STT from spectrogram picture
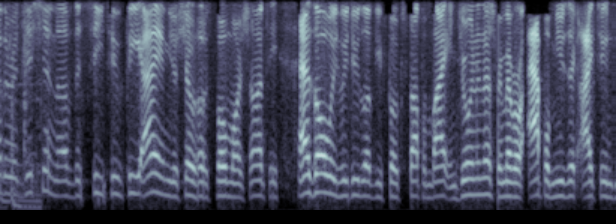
Another edition of the C2P. I am your show host, Bo Marchionte. As always, we do love you folks stopping by and joining us. Remember, Apple Music, iTunes,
